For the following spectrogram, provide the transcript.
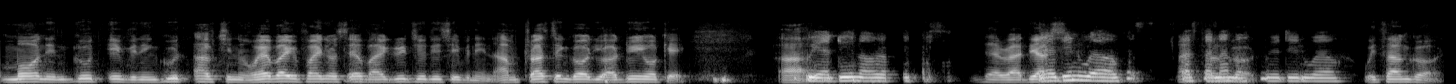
morning, good evening, good afternoon. Wherever you find yourself, I greet you this evening. I'm trusting God you are doing okay. Uh, we are doing all right. There are, we are doing well, Pastor Nana. We are doing well. We thank God.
